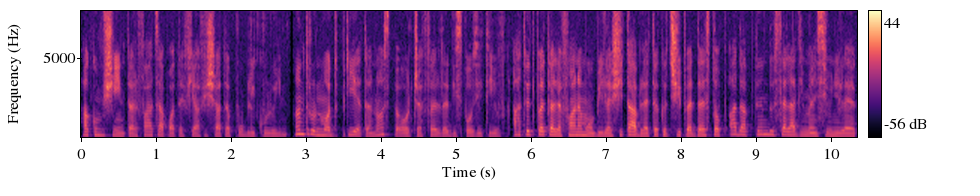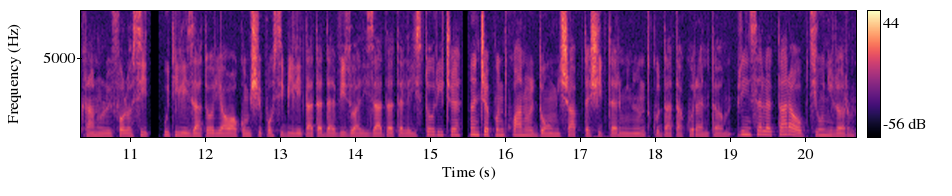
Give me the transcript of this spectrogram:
Acum și interfața poate fi afișată publicului, într-un mod prietenos pe orice fel de dispozitiv, atât pe telefoane mobile și tablete, cât și pe desktop, adaptându-se la dimensiunile ecranului folosit. Utilizatorii au acum și posibilitatea de a vizualiza datele istorice, începând cu anul 2007 și terminând cu data curentă. Prin selectarea opțiunilor,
